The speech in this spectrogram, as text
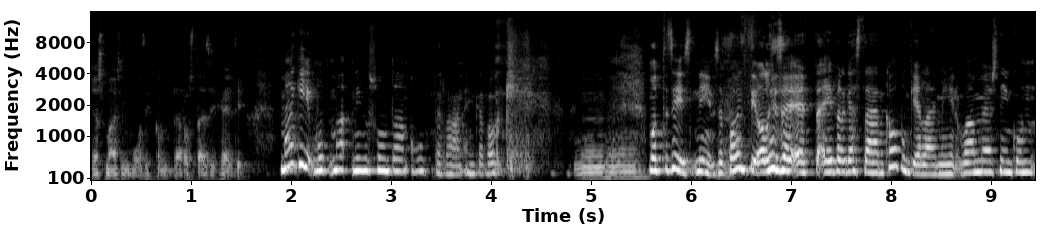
Jos mä olisin muusikko, mä perustaisin heti. mäkin, mutta mä niinku suuntaan operaan enkä rockiin. Mm-hmm. Mutta siis niin, se pointti oli se, että ei pelkästään kaupunkieläimiin, vaan myös niin kuin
